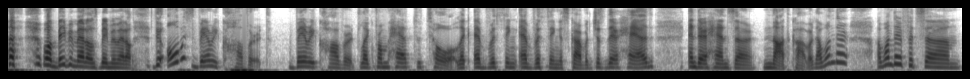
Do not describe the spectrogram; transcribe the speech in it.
Hey! well, baby metal is baby metal. They're always very covered, very covered, like from head to toe. Like everything, everything is covered. Just their head and their hands are not covered. I wonder, I wonder if it's um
